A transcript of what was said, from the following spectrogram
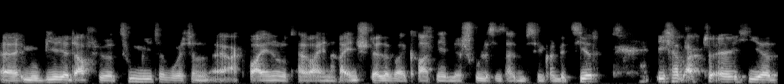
äh, Immobilie dafür zumiete, wo ich dann äh, Aquarien oder Terrarien reinstelle, weil gerade neben der Schule ist es halt ein bisschen kompliziert. Ich habe aktuell hier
